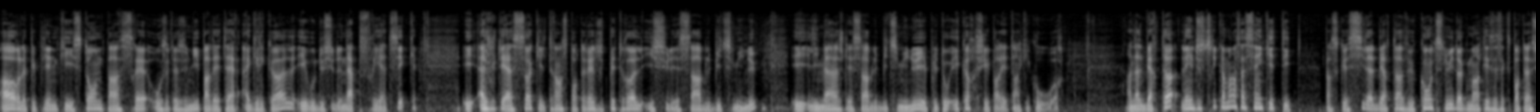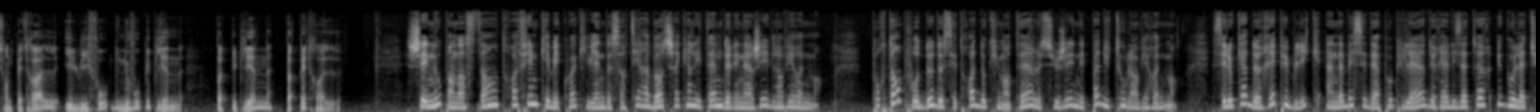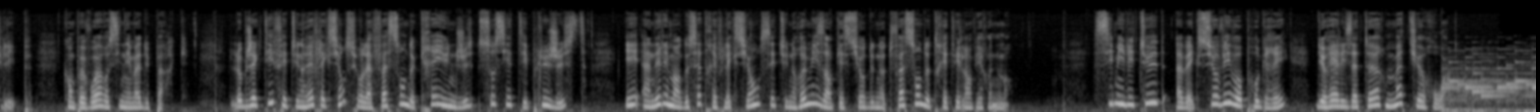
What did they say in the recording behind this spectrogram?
Or, le pipeline Keystone passerait aux États-Unis par des terres agricoles et au-dessus de nappes phréatiques. Et ajoutez à ça qu'il transporterait du pétrole issu des sables bitumineux, et l'image des sables bitumineux est plutôt écorchée par les temps qui courent. En Alberta, l'industrie commence à s'inquiéter. Parce que si l'Alberta veut continuer d'augmenter ses exportations de pétrole, il lui faut de nouveaux pipelines. Pas de pipelines, pas de pétrole. Chez nous, pendant ce temps, trois films québécois qui viennent de sortir abordent chacun les thèmes de l'énergie et de l'environnement. Pourtant, pour deux de ces trois documentaires, le sujet n'est pas du tout l'environnement. C'est le cas de République, un abécédaire populaire du réalisateur Hugo Latulipe, qu'on peut voir au cinéma du parc. L'objectif est une réflexion sur la façon de créer une société plus juste et un élément de cette réflexion, c'est une remise en question de notre façon de traiter l'environnement. Similitude avec Survivre au progrès du réalisateur Mathieu Roy.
